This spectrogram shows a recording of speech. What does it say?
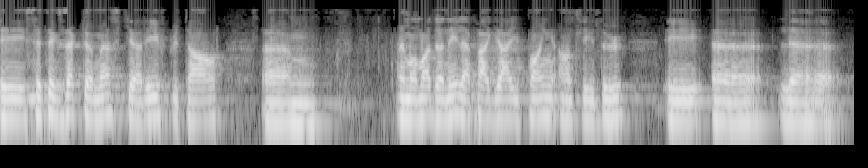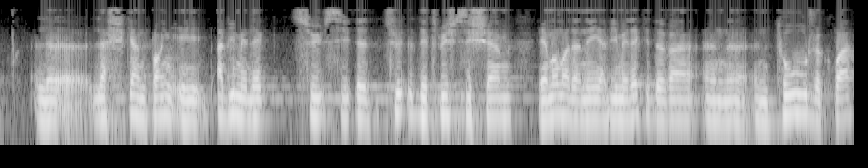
Et c'est exactement ce qui arrive plus tard. Euh, à un moment donné, la pagaille pogne entre les deux et euh, le, le, la chicane pogne et Abimelech tu, euh, tu, détruis Sichem. Et à un moment donné, Abimelech est devant une, une, tour, je crois,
